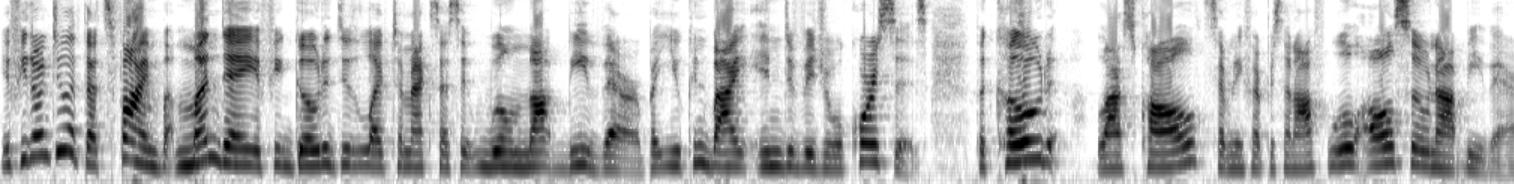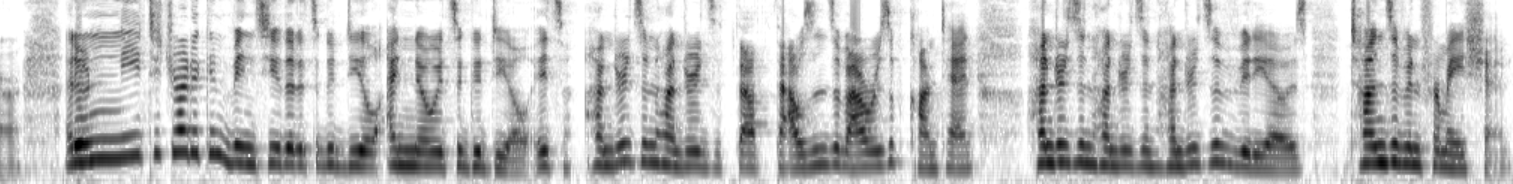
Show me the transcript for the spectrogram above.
If you don't do it, that's fine. But Monday, if you go to do the lifetime access, it will not be there. But you can buy individual courses. The code last call, 75% off, will also not be there. I don't need to try to convince you that it's a good deal. I know it's a good deal. It's hundreds and hundreds, thousands of hours of content, hundreds and hundreds and hundreds of videos, tons of information.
